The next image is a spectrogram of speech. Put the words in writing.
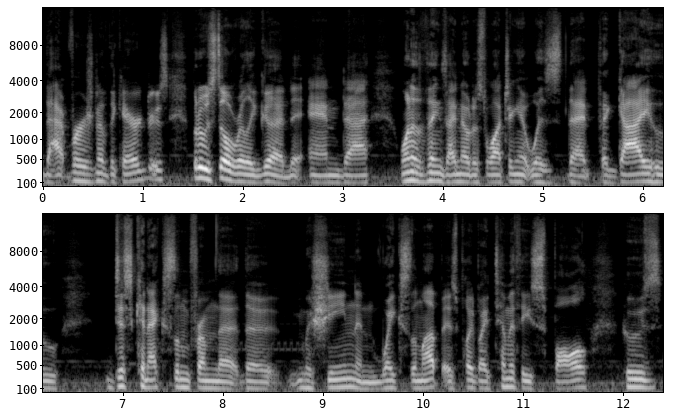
that version of the characters but it was still really good and uh, one of the things i noticed watching it was that the guy who disconnects them from the the machine and wakes them up is played by timothy spall who's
